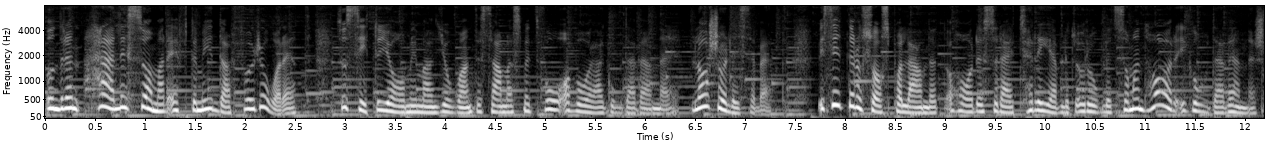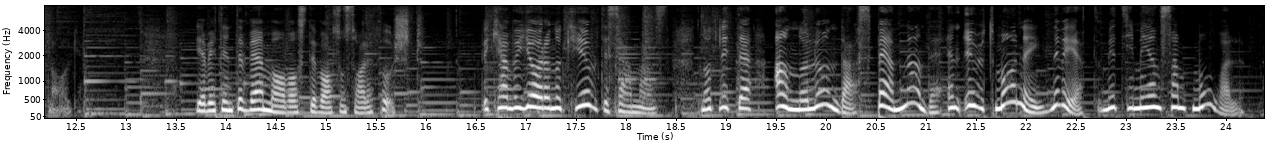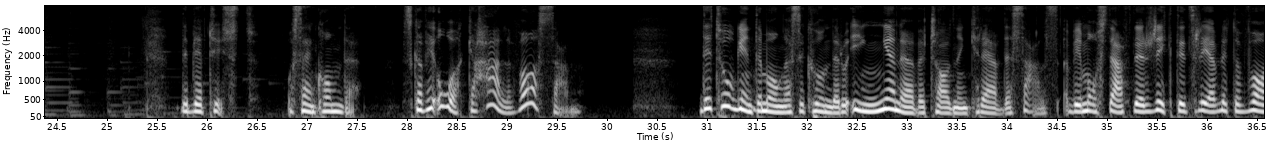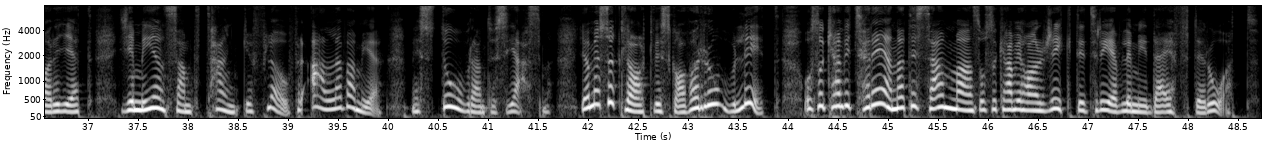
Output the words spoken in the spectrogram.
Under en härlig sommareftermiddag förra året så sitter jag och min man Johan tillsammans med två av våra goda vänner, Lars och Elisabeth. Vi sitter hos oss på landet och har det sådär trevligt och roligt som man har i goda vänners lag. Jag vet inte vem av oss det var som sa det först. Vi kan väl göra något kul tillsammans? Något lite annorlunda, spännande, en utmaning, ni vet, med ett gemensamt mål. Det blev tyst och sen kom det. Ska vi åka Halvvasan? Det tog inte många sekunder och ingen övertalning krävdes alls. Vi måste haft det riktigt trevligt och varit i ett gemensamt tankeflow, för alla var med med stor entusiasm. Ja, men såklart vi ska, vara roligt! Och så kan vi träna tillsammans och så kan vi ha en riktigt trevlig middag efteråt.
